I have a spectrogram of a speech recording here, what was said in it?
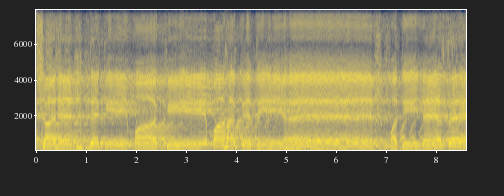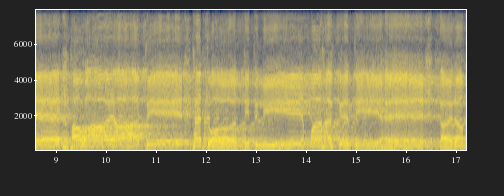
शहद की मक्खी महकती है। मदीने से हवा आती है तो तितली महकती है। करम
